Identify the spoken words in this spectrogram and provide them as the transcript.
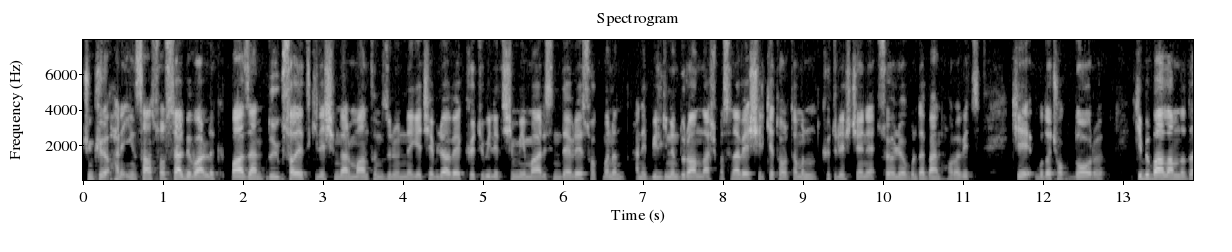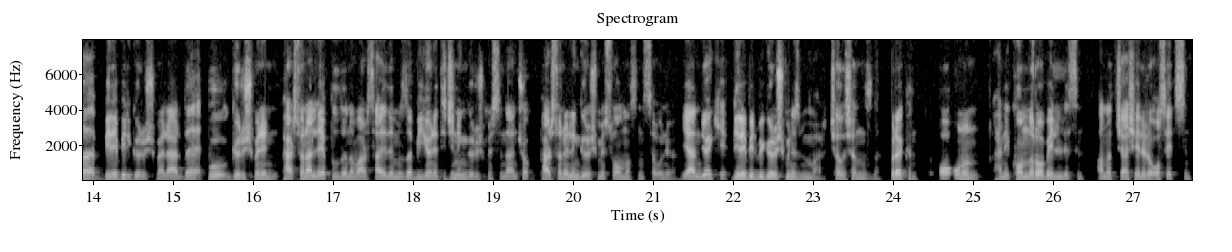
Çünkü hani insan sosyal bir varlık. Bazen duygusal etkileşimler mantığımızın önüne geçebiliyor ve kötü bir iletişim mimarisini devreye sokmanın hani bilginin durağanlaşmasına ve şirket ortamının kötüleşeceğini söylüyor burada Ben Horowitz. Ki bu da çok doğru. Ki bir bağlamda da birebir görüşmelerde bu görüşmenin personelle yapıldığını varsaydığımızda bir yöneticinin görüşmesinden çok personelin görüşmesi olmasını savunuyor. Yani diyor ki birebir bir görüşmeniz mi var çalışanınızla? Bırakın o onun hani konuları o belirlesin. Anlatacağı şeyleri o seçsin.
